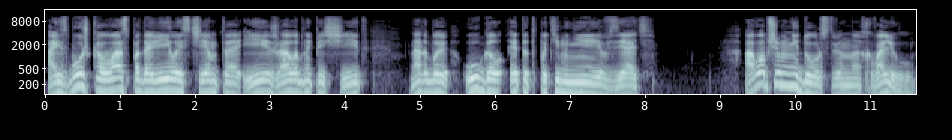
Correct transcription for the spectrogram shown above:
А избушка у вас подавилась чем-то и жалобно пищит. Надо бы угол этот потемнее взять. А в общем, недурственно, хвалю.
